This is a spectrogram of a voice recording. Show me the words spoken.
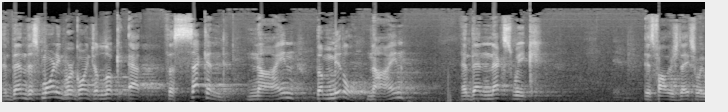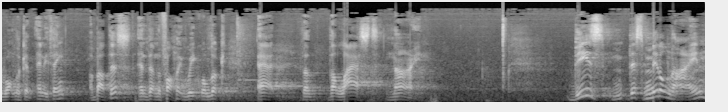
And then this morning we're going to look at the second nine, the middle nine. And then next week is Father's Day, so we won't look at anything about this. And then the following week, we'll look at the, the last nine. These, this middle nine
